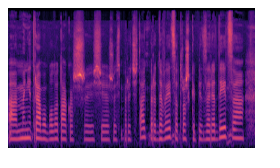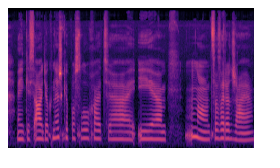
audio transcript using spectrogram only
е, мені треба було також ще щось перечитати, передивитися, трошки підзарядитися, якісь аудіокнижки послухати. І ну, це заряджає.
